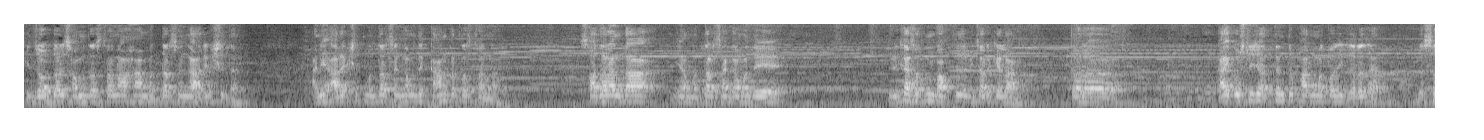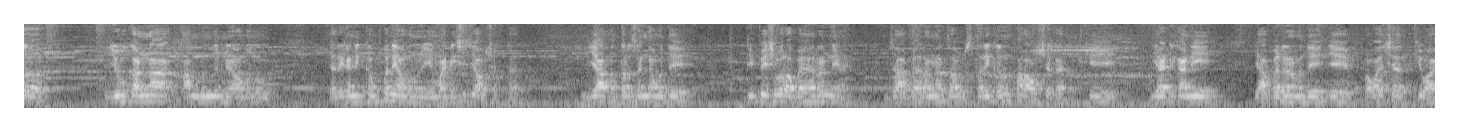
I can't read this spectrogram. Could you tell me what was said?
ही जबाबदारी सांगत असताना हा मतदारसंघ आरक्षित आहे. आणि आरक्षित मतदारसंघामध्ये काम करत असताना साधारणतः या मतदारसंघामध्ये विकासात्मक बाबतीचा विचार केला तर काही गोष्टीची अत्यंत फार महत्त्वाची गरज आहे. जसं युवकांना कामधंदे मिळावा म्हणून या ठिकाणी कंपन्या म्हणून एम आय डी सीची आवश्यकता आहे. या मतदारसंघामध्ये टिपेश्वर अभयारण्य आहे. ज्या अभयारण्याचा विस्तारीकरण फार आवश्यक आहे की या ठिकाणी या अभयारण्यामध्ये जे प्रवासी आहेत किंवा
